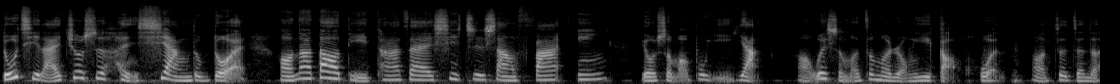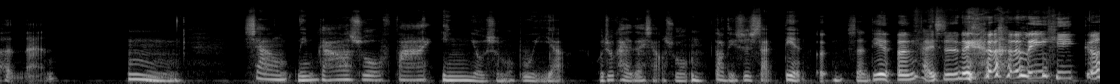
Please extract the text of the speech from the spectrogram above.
读起来就是很像，对不对？哦，那到底它在细致上发音有什么不一样？啊、哦，为什么这么容易搞混？啊、哦，这真的很难。嗯，像您刚刚说发音有什么不一样，我就开始在想说，嗯，到底是闪电嗯、闪电嗯还是那个 另一个，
